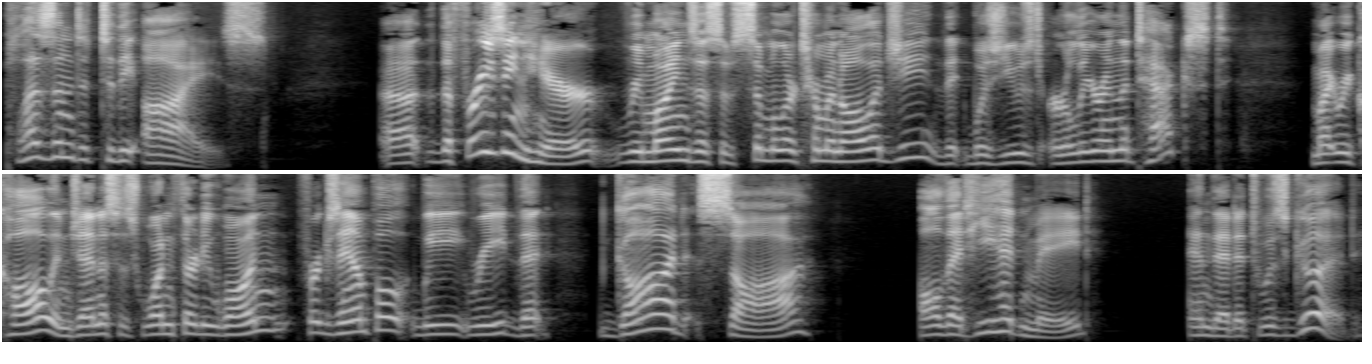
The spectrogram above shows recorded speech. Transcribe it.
pleasant to the eyes. Uh, the phrasing here reminds us of similar terminology that was used earlier in the text. Might recall in Genesis 131, for example, we read that God saw all that he had made and that it was good.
